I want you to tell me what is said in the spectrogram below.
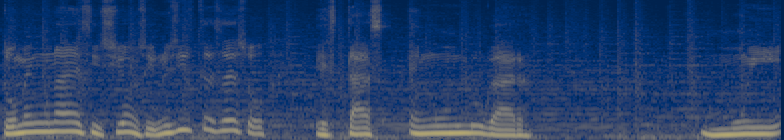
tomen una decisión. Si no hiciste eso, estás en un lugar muy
